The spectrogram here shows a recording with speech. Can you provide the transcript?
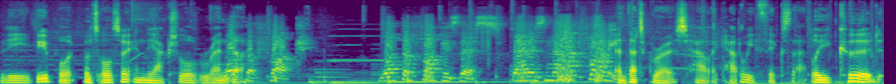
the viewport, but it's also in the actual render. What the fuck? Is this? That is not funny. And that's gross. How like how do we fix that? Well, you could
